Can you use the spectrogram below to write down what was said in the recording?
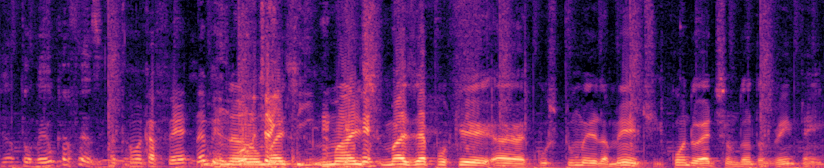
Já tomei um cafezinho. Já toma café, não é mesmo? Não, bolo de mas, aipim. Mas, mas é porque, uh, costumeiramente, quando o Edson Dantas vem, tem.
